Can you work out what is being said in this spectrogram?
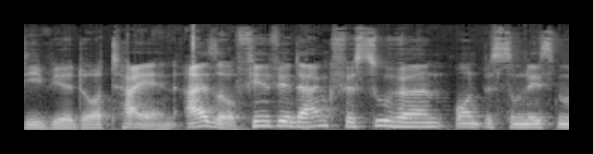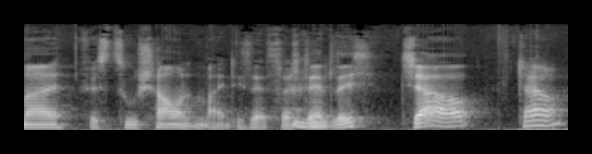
die wir dort teilen. Also, vielen, vielen Dank fürs Zuhören und bis zum nächsten Mal fürs Zuschauen, meinte ich selbstverständlich. Mhm. Ciao. Ciao.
